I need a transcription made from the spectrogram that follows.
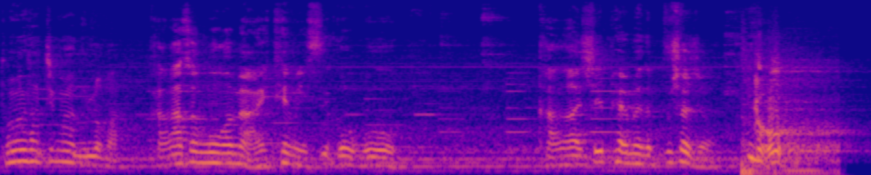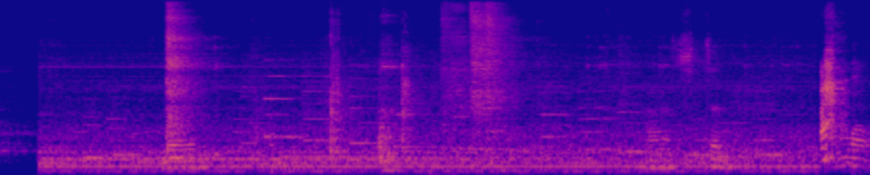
동영상 찍으면 눌러봐. 강화 성공하면 아이템이 있을 거고 강화 실패하면 부셔져 아 진짜. 5만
